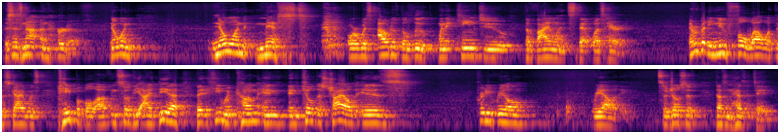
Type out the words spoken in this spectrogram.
This is not unheard of. No one, no one missed or was out of the loop when it came to the violence that was Herod. Everybody knew full well what this guy was capable of, and so the idea that he would come and, and kill this child is pretty real reality. So Joseph doesn't hesitate.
